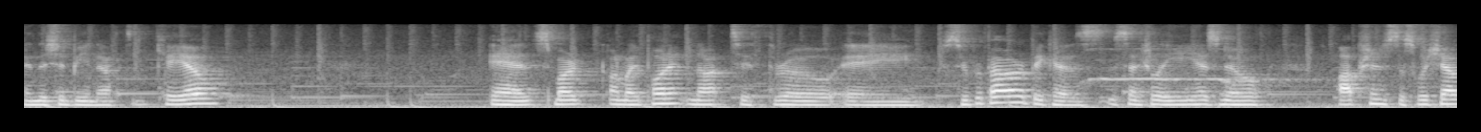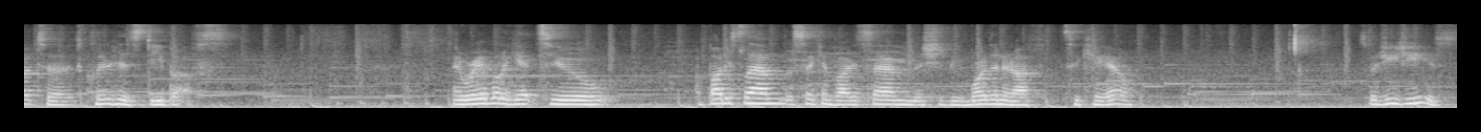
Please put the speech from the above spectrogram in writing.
and this should be enough to KO. And smart on my opponent not to throw a superpower because essentially he has no options to switch out to, clear his debuffs. And we're able to get to a body slam, the second body slam, this should be more than enough to KO. So GG's.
